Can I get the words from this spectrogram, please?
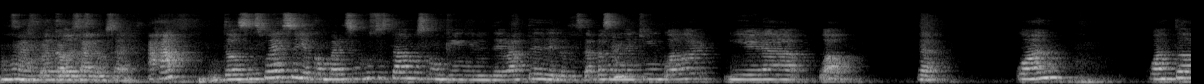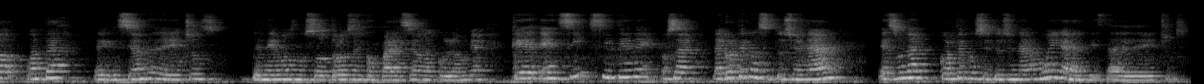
O sea, usar. Ajá. Entonces fue eso y a comparación justo estábamos como que en el debate de lo que está pasando aquí en Ecuador y era, wow, o sea, ¿cuán, cuánto, ¿cuánta regresión de derechos tenemos nosotros en comparación a Colombia? Que en sí, sí tiene, o sea, la Corte Constitucional es una Corte Constitucional muy garantista de derechos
